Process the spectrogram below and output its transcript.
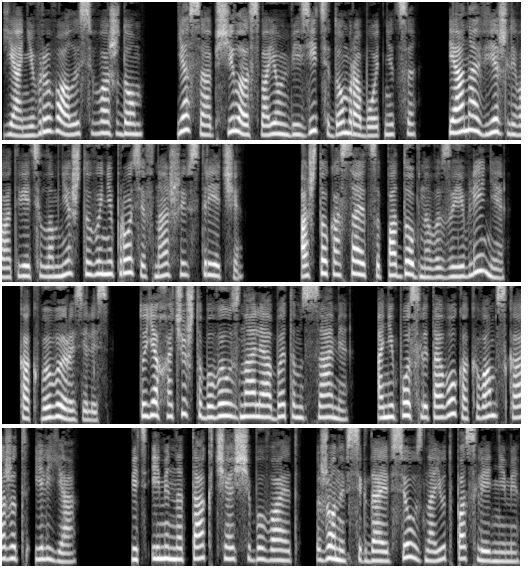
«Я не врывалась в ваш дом. Я сообщила о своем визите домработнице, и она вежливо ответила мне, что вы не против нашей встречи. А что касается подобного заявления, как вы выразились, то я хочу, чтобы вы узнали об этом сами, а не после того, как вам скажет Илья. Ведь именно так чаще бывает. Жены всегда и все узнают последними.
